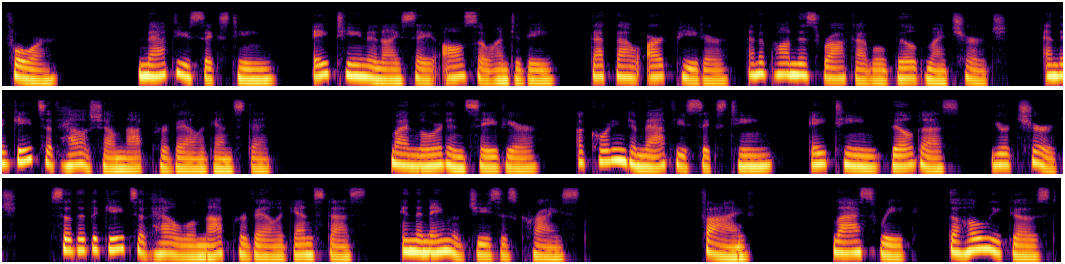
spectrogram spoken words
4. Matthew 16, 18 And I say also unto thee, that thou art Peter, and upon this rock I will build my church, and the gates of hell shall not prevail against it. My Lord and Saviour, according to Matthew 16, 18, build us, your church, so that the gates of hell will not prevail against us, in the name of Jesus Christ. 5. Last week, the Holy Ghost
